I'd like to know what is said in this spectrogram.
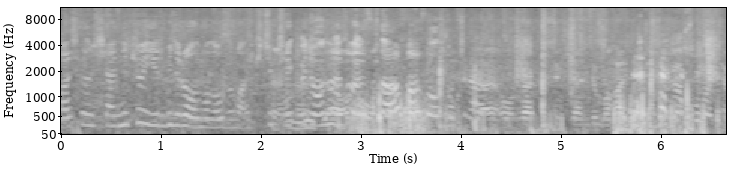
Başkanım Şenliköy 20 lira olmalı o zaman. Küçük çekmece ondan sonrası daha fazla olması lazım. Onlar bizim kendi mahallemiz. Biraz sola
